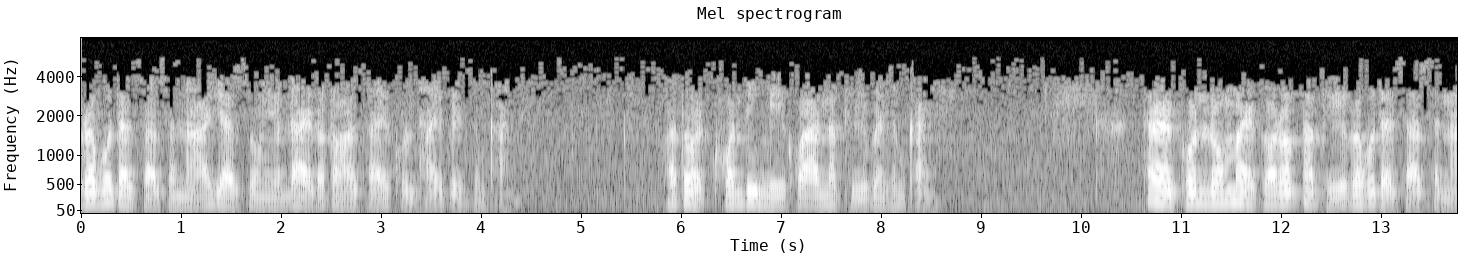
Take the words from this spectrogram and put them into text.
พระพุทธศาสนาจะทรงอยู่ได้ก็ต้องอาศัยคนไทยเป็นสำคัญขอโทษคนที่มีความนับถือเป็นสำคัญ ถ้าคนลงไม่เคารพนับถือพระพุทธศาสนา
